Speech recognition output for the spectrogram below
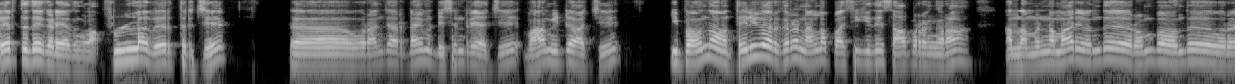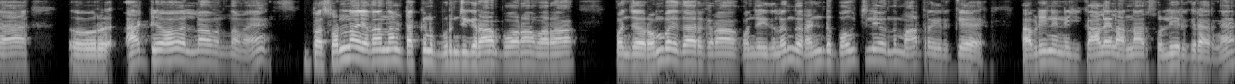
வேர்த்ததே கிடையாதுங்களாம். ஃபுல்லா வேர்த்துருச்சு. ஒரு அஞ்சாறு டைம் டிசென்ட்ரி ஆச்சு வாமிட்டும் ஆச்சு. இப்போ வந்து அவன் தெளிவா இருக்கிறான் நல்லா பசிக்குது சாப்பிட்றங்கிறான். அந்த முன்ன மாதிரி வந்து ரொம்ப வந்து ஒரு ஆ- ஒரு ஆக்டிவாக எல்லாம் இருந்தவன். இப்போ சொன்னால் எதா இருந்தாலும் டக்குன்னு புரிஞ்சுக்கிறான் போகிறான் வரான். கொஞ்சம் ரொம்ப இதாக இருக்கிறான். கொஞ்சம் இதுலேருந்து ரெண்டு பவுச்லயே வந்து மாற்றம் இருக்கு அப்படின்னு இன்னைக்கு காலையில் அண்ணார் சொல்லியிருக்கிறாருங்க.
